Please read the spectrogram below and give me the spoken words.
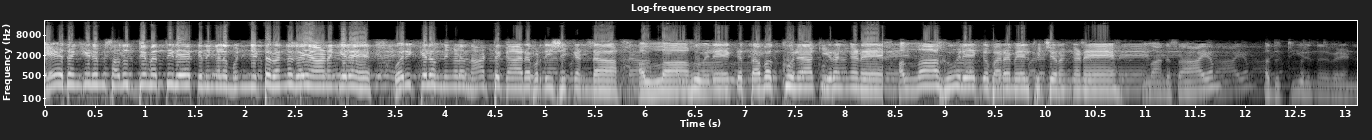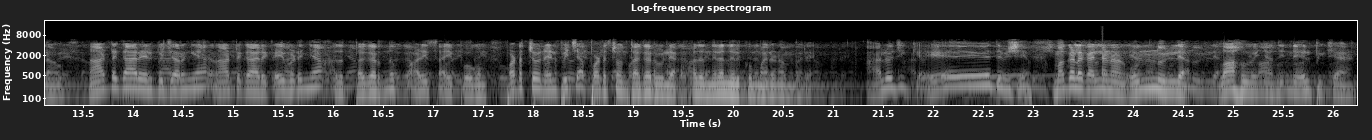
ഏതെങ്കിലും സതുദ്യമത്തിലേക്ക് നിങ്ങൾ മുന്നിട്ടിറങ്ങുകയാണെങ്കിൽ ഒരിക്കലും നിങ്ങൾ നാട്ടുകാരെ പ്രതീക്ഷിക്കണ്ട. അള്ളാഹുവിലേക്ക് തവക്കുലാക്കി ഇറങ്ങണേ അള്ളാഹുവിലേക്ക് പരമേൽപ്പിച്ചിറങ്ങണേ. അള്ളാന്റെ സഹായം അത് തീരുന്നത് വരെ ഉണ്ടാവും. നാട്ടുകാരെ ഏൽപ്പിച്ചിറങ്ങിയ നാട്ടുകാർ കൈവിടിഞ്ഞ അത് തകർന്ന് പാളിസായി പോകും. പടച്ചോൻ ഏൽപ്പിച്ച പടച്ചോൻ തകരൂല. അത് നിലനിൽക്കും മരണം വരെ. ആലോചിക്കുക ഏത് വിഷയം? മകളെ കല്യാണമാണ് ഒന്നുമില്ല. അള്ളാഹുവെ ഞാൻ നിന്നെ ഏൽപ്പിക്കാൻ.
